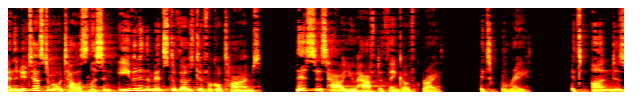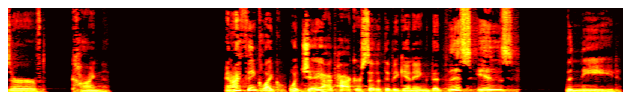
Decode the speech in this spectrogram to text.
And the New Testament would tell us listen, even in the midst of those difficult times, this is how you have to think of Christ it's grace, it's undeserved kindness. And I think, like what J.I. Packer said at the beginning, that this is the need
